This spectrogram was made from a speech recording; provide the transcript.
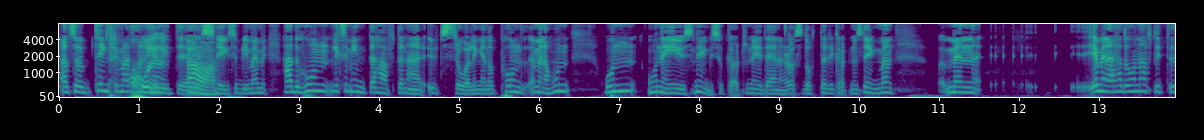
Alltså tänker man att man Hon- är lite ja. snygg så blir man Hade hon liksom inte haft den här utstrålningen och pond, jag menar hon, hon, hon är ju snygg såklart, hon är ju Diana Ross dotter, det är klart hon är snygg men, men jag menar, hade hon haft lite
